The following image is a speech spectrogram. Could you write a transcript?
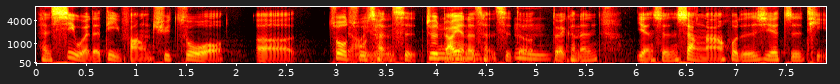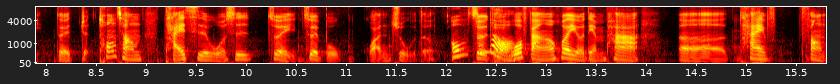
很细微的地方去做呃，做出层次，就是表演的层次的。对，可能眼神上啊，或者是一些肢体，对，就通常台词我是最最不关注的。哦，真的，我反而会有点怕呃，太放。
